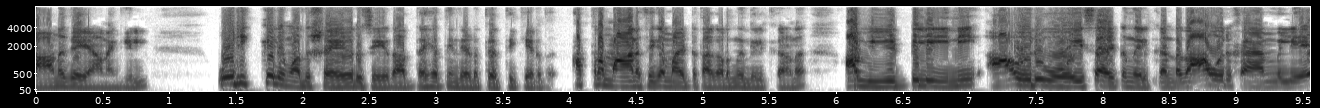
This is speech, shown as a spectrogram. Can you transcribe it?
കാണുകയാണെങ്കിൽ ഒരിക്കലും അത് ഷെയർ ചെയ്ത് അദ്ദേഹത്തിന്റെ അടുത്ത് എത്തിക്കരുത്. അത്ര മാനസികമായിട്ട് തകർന്നു നിൽക്കുകയാണ്. ആ വീട്ടിൽ ഇനി ആ ഒരു വോയിസ് ആയിട്ട് നിൽക്കേണ്ടത് ആ ഒരു ഫാമിലിയെ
